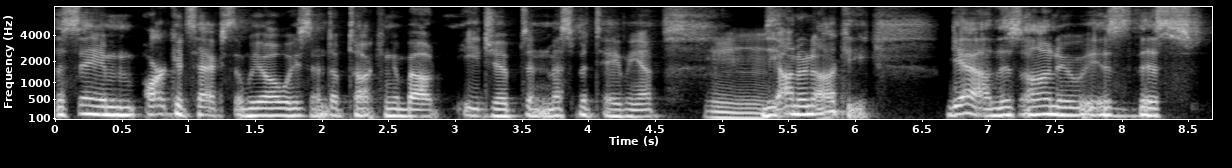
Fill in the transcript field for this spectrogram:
The same architects that we always end up talking about, Egypt and Mesopotamia Mm. the Anunnaki. Yeah, this Anu is this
